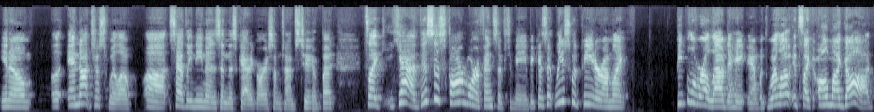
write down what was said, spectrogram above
you know uh, and not just willow uh sadly nina is in this category sometimes too but it's like yeah this is far more offensive to me because at least with peter i'm like people were allowed to hate him. With Willow, it's like, oh my God,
